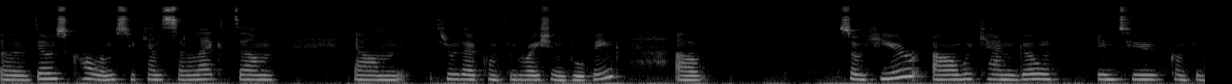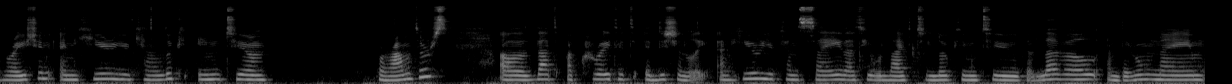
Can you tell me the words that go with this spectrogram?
uh, those columns you can select um, um, through the configuration grouping. Uh, so here uh, we can go into configuration and here you can look into parameters uh, that are created additionally. And here you can say that you would like to look into the level and the room name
